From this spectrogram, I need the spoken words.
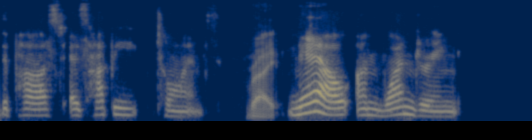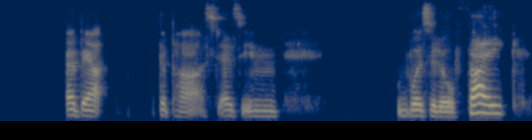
the past as happy times. right. Now I'm wondering about the past, as in, was it all fake?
